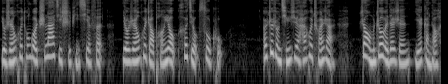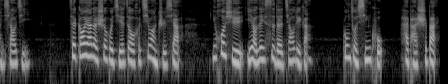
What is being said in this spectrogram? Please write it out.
有人会通过吃垃圾食品泄愤，有人会找朋友喝酒诉苦，而这种情绪还会传染，让我们周围的人也感到很消极。在高压的社会节奏和期望值下，你或许也有类似的焦虑感：工作辛苦，害怕失败，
